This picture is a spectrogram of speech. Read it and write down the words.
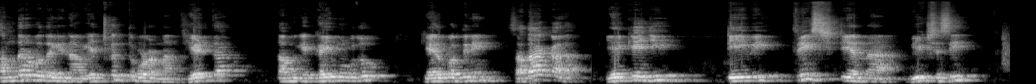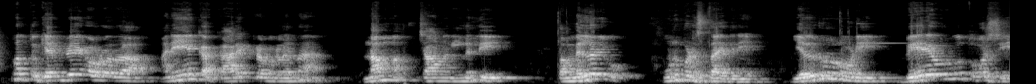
ಸಂದರ್ಭದಲ್ಲಿ ನಾವು ಎಚ್ಚೆತ್ತುಕೊಳ್ಳೋಣ ಅಂತ ಹೇಳ್ತಾ ತಮಗೆ ಕೈ ಮುಗಿದು ಕೇಳ್ಕೊತೀನಿ. ಸದಾಕಾಲ A K G TV three ಸಿಕ್ಸ್ಟಿಯನ್ನ ವೀಕ್ಷಿಸಿ ಮತ್ತು ಕೆಂಪೇಗೌಡರ ಅನೇಕ ಕಾರ್ಯಕ್ರಮಗಳನ್ನ ನಮ್ಮ ಚಾನೆಲ್ನಲ್ಲಿ ತಮ್ಮೆಲ್ಲರಿಗೂ ಉಣಪಡಿಸ್ತಾ ಇದ್ದೀನಿ. ಎಲ್ಲರೂ ನೋಡಿ, ಬೇರೆಯವ್ರಿಗೂ ತೋರಿಸಿ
